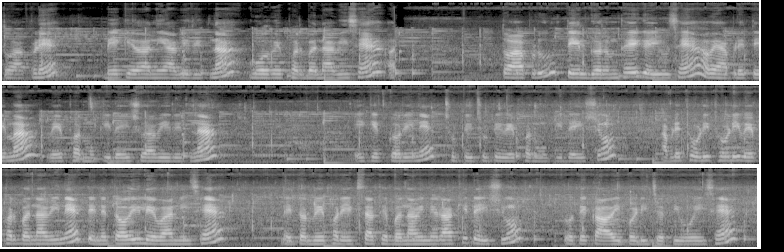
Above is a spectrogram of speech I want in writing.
તો આપણે બે કેળાની આવી રીતના ગોળ વેફર બનાવી છે. તો આપણું તેલ ગરમ થઈ ગયું છે. હવે આપણે તેમાં વેફર મૂકી દઈશું આવી રીતના. એક એક કરીને છૂટી છૂટી વેફર મૂકી દઈશું. આપણે થોડી થોડી વેફર બનાવીને તેને તળી લેવાની છે. નહીતર વેફર એકસાથે બનાવીને રાખી દઈશું. તો તે કાળી પડી જતી હોય છે.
